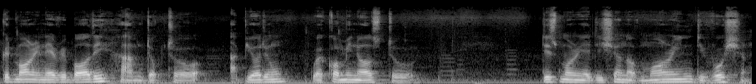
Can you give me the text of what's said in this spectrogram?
Good morning, everybody. I'm Dr. Abiodun, welcoming us to this morning edition of Morning Devotion.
